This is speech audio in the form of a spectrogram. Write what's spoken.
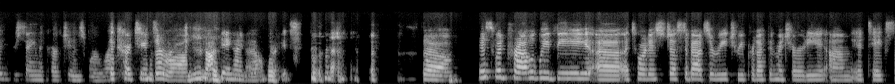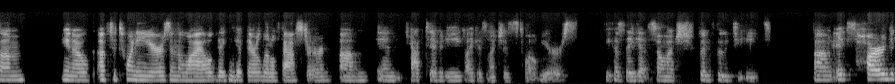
you're saying the cartoons were wrong. The cartoons are wrong. Shocking, I know, right? so this would probably be uh, a tortoise just about to reach reproductive maturity. Um, it takes them, you know, up to 20 years in the wild. They can get there a little faster um, in captivity, like as much as 12 years, because they get so much good food to eat. Um, it's hard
